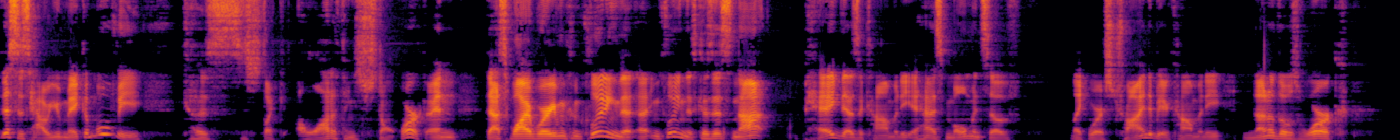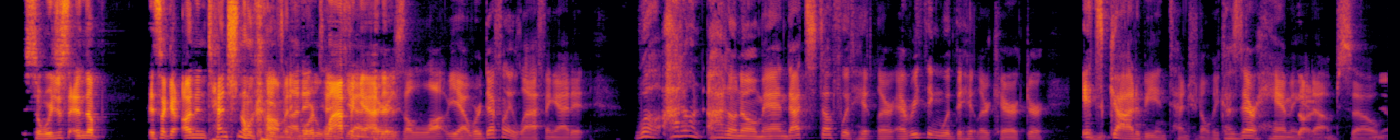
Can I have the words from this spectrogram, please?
this is how you make a movie because just like a lot of things just don't work and that's why we're even concluding that uh, including this because it's not pegged as a comedy it has moments of like where it's trying to be a comedy none of those work so we just end up it's like an unintentional comedy It's we're laughing yeah, at it There's a lot. Yeah, we're definitely laughing at it. Well, I don't, I don't know, man. That stuff with Hitler, everything with the Hitler character, it's got to be intentional because they're hamming it up. So Yeah.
